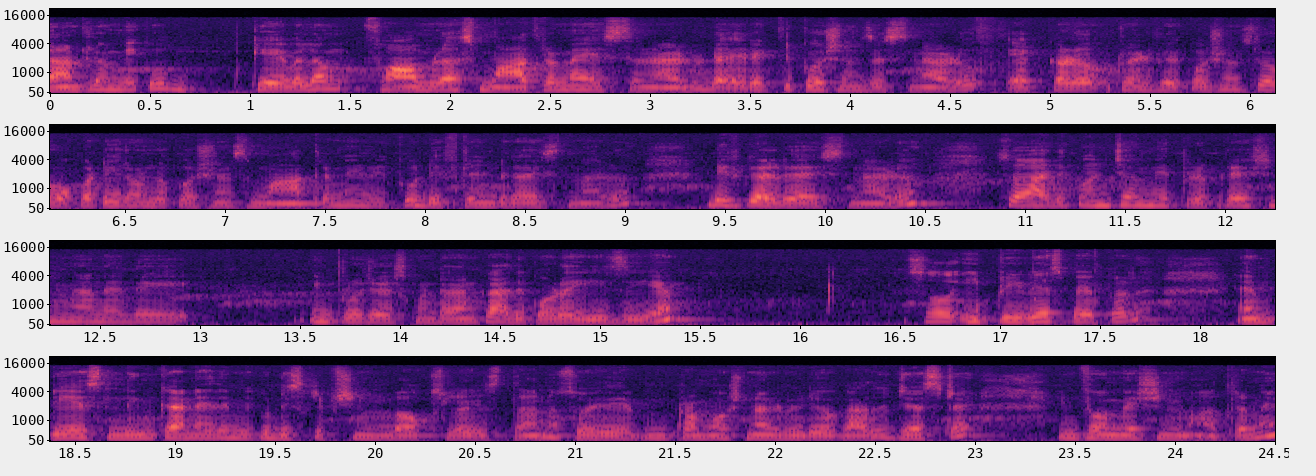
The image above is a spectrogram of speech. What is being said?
దాంట్లో మీకు కేవలం ఫార్ములాస్ మాత్రమే ఇస్తున్నాడు డైరెక్ట్ క్వశ్చన్స్ ఇస్తున్నాడు. ఎక్కడో ట్వంటీ ఫైవ్ క్వశ్చన్స్లో ఒకటి రెండు క్వశ్చన్స్ మాత్రమే మీకు డిఫరెంట్గా ఇస్తున్నాడు డిఫికల్ట్గా ఇస్తున్నాడు. సో అది కొంచెం మీరు ప్రిపరేషన్ అనేది ఇంప్రూవ్ చేసుకుంటే కనుక అది కూడా ఈజీయే. సో ఈ ప్రీవియస్ పేపర్ ఎంటీఎస్ లింక్ అనేది మీకు డిస్క్రిప్షన్ బాక్స్లో ఇస్తాను. సో ఇది ప్రమోషనల్ వీడియో కాదు జస్ట్ ఇన్ఫర్మేషన్ మాత్రమే.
